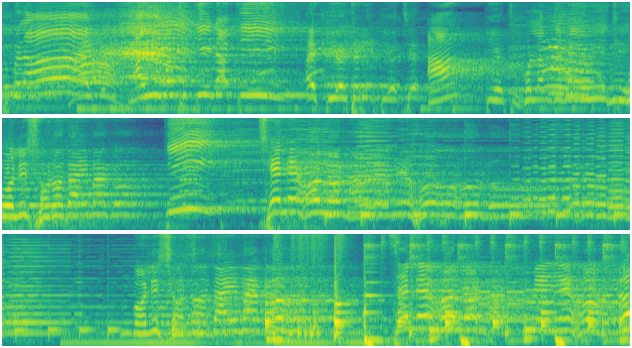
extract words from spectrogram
স্প্রাইট বলছি কি নাকি এই কি হয়েছে রে কি হয়েছে? আ? কি হয়েছে? বললাম যে মেয়ে হয়েছে। বলি শোনো দাই মা গো। কি? ছেলে হলো না মেয়ে হলো। বলি শোনো দাই মা গো। ছেলে হলো না মেয়ে হলো।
